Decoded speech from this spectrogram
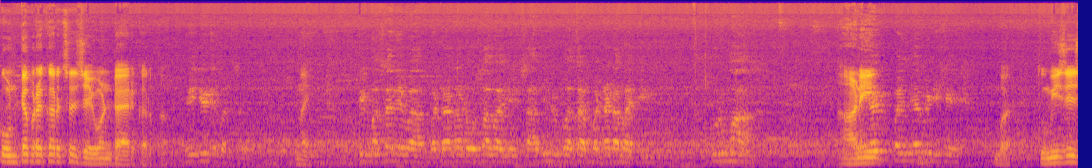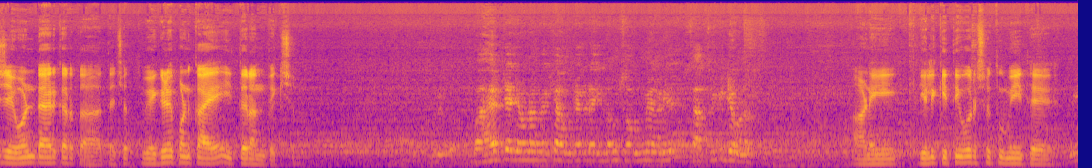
कोणत्या प्रकारचं जेवण तयार करता व्हेजिटेबलचं नाही. ते मसाले भात बटाटा डोसा भाजी साधी बटा बटाटा भाजी कुर्मा. आणि पंजाबी- पंजाबी डिशेस बरं. तुम्ही जे जेवण तयार करता त्याच्यात वेगळे पण काय आहे इतरांपेक्षा? बाहेरच्या जेवणापेक्षा आमच्याकडे एकदम सौम्य आणि सात्विक जेवण असतं. आणि गेली किती वर्ष तुम्ही इथे? मी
